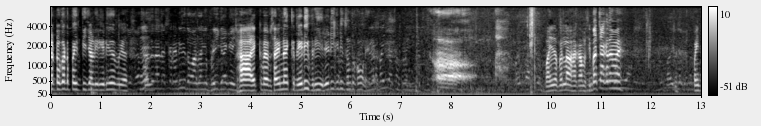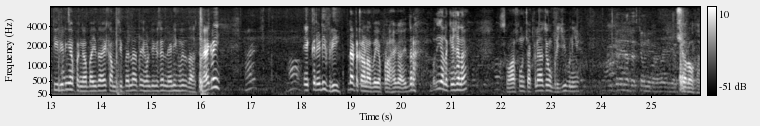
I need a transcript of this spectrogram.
ਘੱਟੋ ਘੱਟ 35 40 ਰੇਡੀਓ ਪਈਆਂ। ਇਹਦੇ ਨਾਲ ਇੱਕ ਰੇੜੀ ਵੀ ਦਵਾ ਦਾਂਗੇ ਫ੍ਰੀ ਕਹਿ ਕੇ। ਹਾਂ ਇੱਕ ਵੈਬਸਾਈਟ ਨਾਲ ਇੱਕ ਰੇਡੀ ਫ੍ਰੀ ਰੇਡੀ ਕਿਹੜੀ ਤੁਹਾਨੂੰ ਦਿਖਾਉਣੇ? ਬਾਈ ਦਾ ਪਹਿਲਾਂ ਆਹ ਕੰਮ ਸੀ ਬਸ ਚੱਕਦਾ ਮੈਂ। 35 ਰੇੜੀਆਂ ਪਈਆਂ ਬਾਈ ਦਾ ਇਹ ਕੰਮ ਸੀ ਪਹਿਲਾਂ ਤੇ ਹੁਣ ਜੇ ਕਿਸੇ ਨੇ ਲੈਣੀ ਹੋਵੇ ਤਾਂ ਦੱਸ ਦਿਓ ਹੈ ਕਿ ਨਹੀਂ? ਹੈ? ਇੱਕ ਰੇੜੀ ਫ੍ਰੀ ਦਾ ਟਿਕਾਣਾ ਬਈ ਆਪਣਾ ਹੈਗਾ ਇੱਧਰ। ਵਧੀਆ ਲੋਕੇਸ਼ਨ ਹੈ। ਸਮਾਨ ਸਮੂਨ ਚੱਕ ਲਿਆ ਝੋਂਪੜੀ ਜੀ ਬਣੀ ਹੈ। ਚਲੋ ਫਿਰ।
